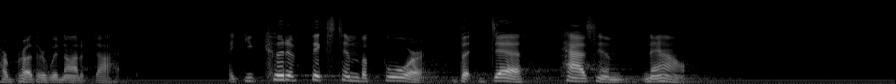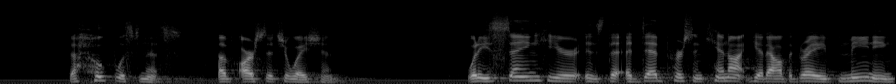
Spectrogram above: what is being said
our brother would not have died. Like you could have fixed him before, but death has him now. The hopelessness of our situation. What he's saying here is that a dead person cannot get out of the grave, meaning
